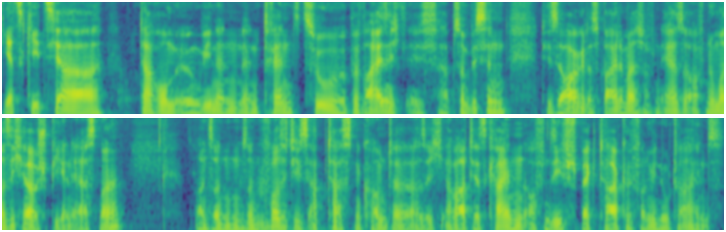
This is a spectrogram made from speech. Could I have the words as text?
Jetzt geht es ja darum, irgendwie einen, einen Trend zu beweisen. Ich, ich habe so ein bisschen die Sorge, dass beide Mannschaften eher so auf Nummer sicher spielen erstmal. Und so ein, so ein vorsichtiges Abtasten kommt. Also ich erwarte jetzt kein Offensivspektakel von Minute 1.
